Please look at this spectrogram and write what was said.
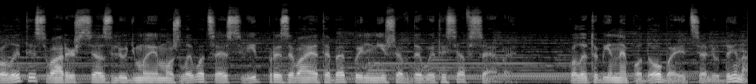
Коли ти сваришся з людьми, можливо, це світ призиває тебе пильніше вдивитися в себе. Коли тобі не подобається людина,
